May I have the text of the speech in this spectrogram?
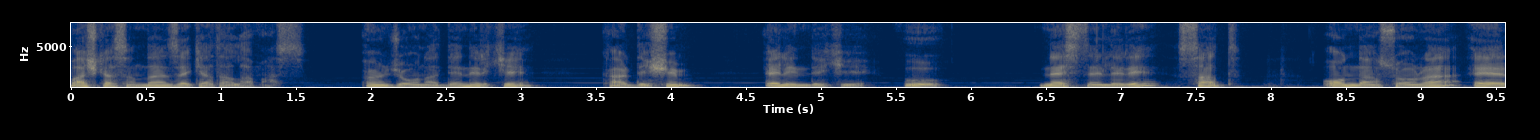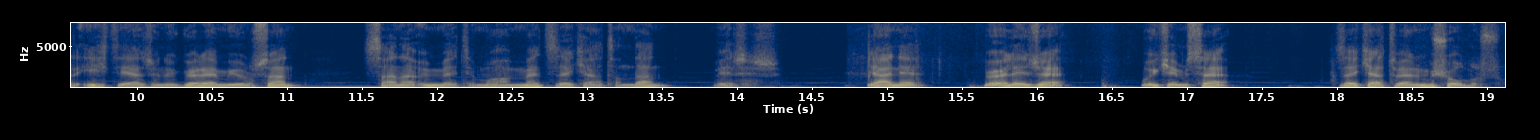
başkasından zekat alamaz. Önce ona denir ki kardeşim elindeki bu nesneleri sat. Ondan sonra eğer ihtiyacını göremiyorsan sana ümmeti Muhammed zekatından verir. Yani böylece bu kimse zekat vermiş olur.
